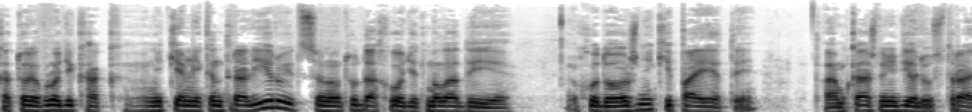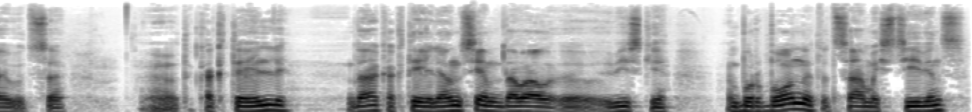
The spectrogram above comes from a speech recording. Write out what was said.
который вроде как никем не контролируется, но туда ходят молодые художники, поэты. Там каждую неделю устраиваются э, коктейли, да, коктейли. Он всем давал э, виски Бурбон, этот самый Стивенс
